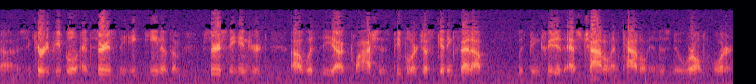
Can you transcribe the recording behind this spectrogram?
uh, security people, and seriously 18 of them seriously injured uh, with the uh, clashes. People are just getting fed up. with being treated as chattel and cattle in this new world order.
